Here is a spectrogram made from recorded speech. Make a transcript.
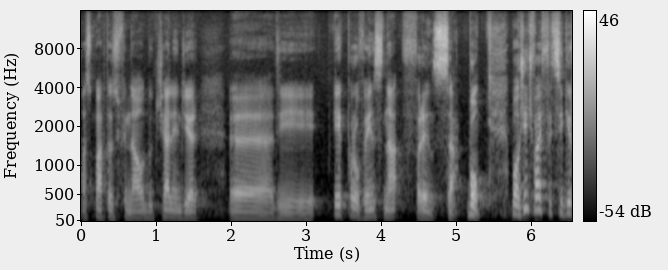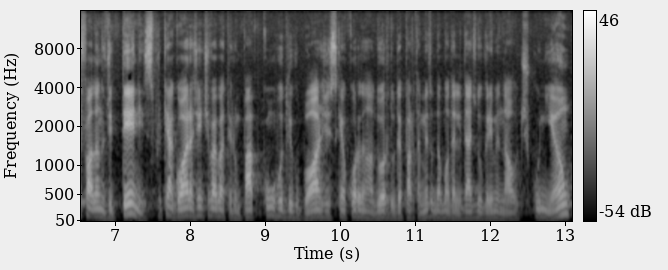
nas quartas de final do Challenger uh, de Aix-Provence, na França. Bom, bom, a gente vai seguir falando de tênis, porque agora a gente vai bater um papo com o Rodrigo Borges, que é o coordenador do Departamento da Modalidade do Grêmio Náutico União.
